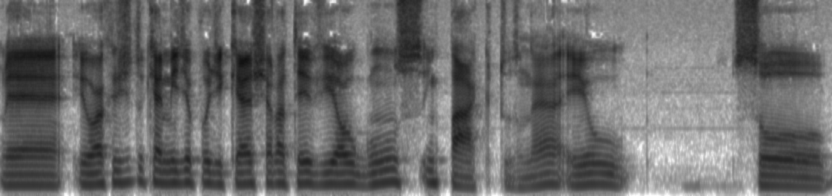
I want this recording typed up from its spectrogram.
é, eu acredito que a mídia podcast ela teve alguns impactos, né? Eu sou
